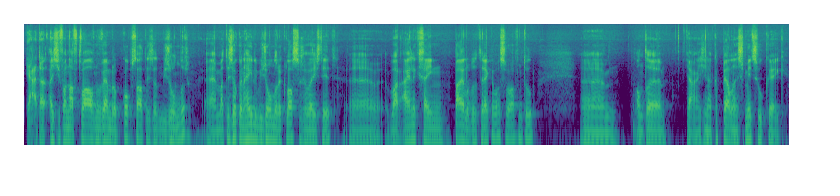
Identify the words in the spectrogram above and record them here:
ja, dat, als je vanaf 12 november op kop staat, is dat bijzonder. maar het is ook een hele bijzondere klasse geweest dit. waar eigenlijk geen pijl op te trekken was zo af en toe. Um, want uh, ja, als je naar Capelle en Smitshoek keek,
